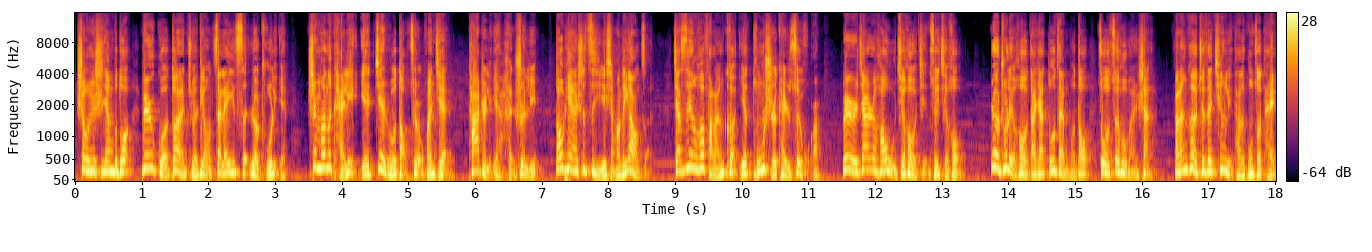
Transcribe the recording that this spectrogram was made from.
剩余时间不多，威尔果断决定再来一次热处理。身旁的凯利也进入到淬火环节，他这里很顺利，刀片是自己想要的样子。贾斯汀和法兰克也同时开始淬火。威尔加热好武器后，紧随其后。热处理后，大家都在磨刀，做最后完善。法兰克却在清理他的工作台，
